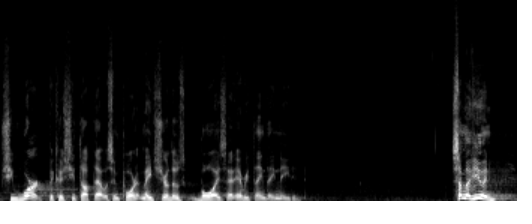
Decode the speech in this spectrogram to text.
she worked because she thought that was important, made sure those boys had everything they needed. Some of you in,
